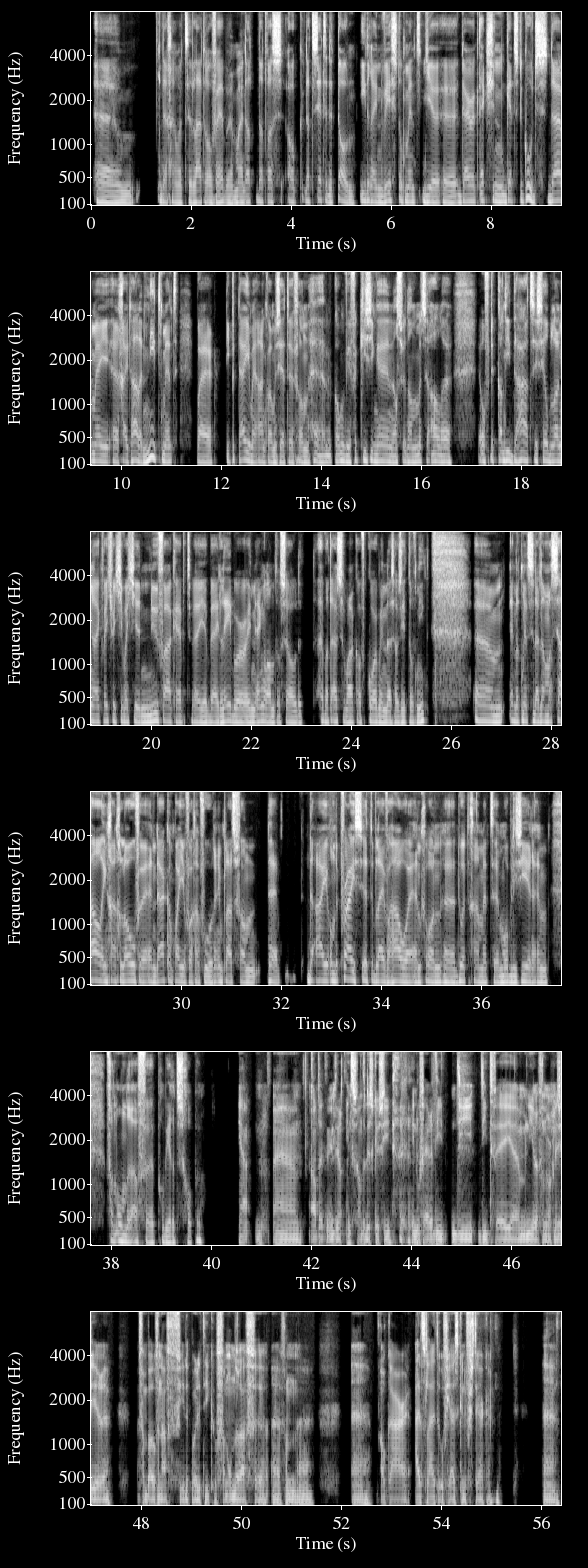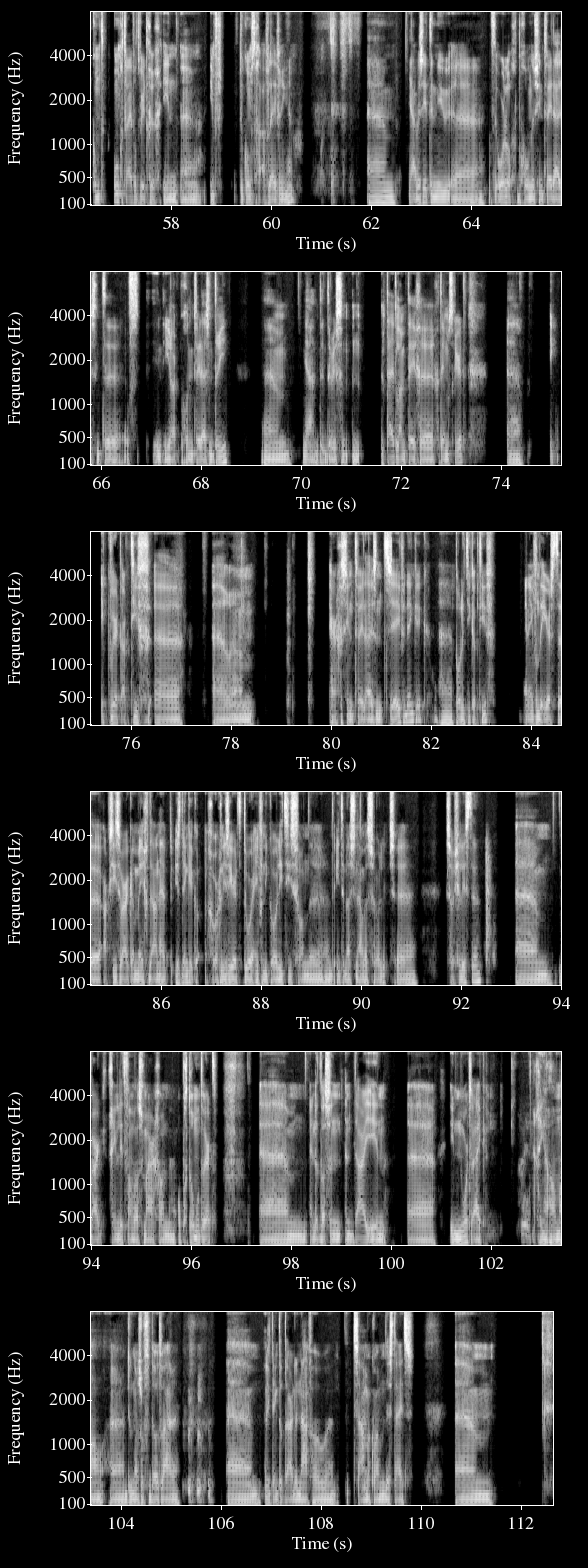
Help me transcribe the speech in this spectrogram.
Um, daar gaan we het later over hebben. Maar dat, dat was ook, dat zette de toon. Iedereen wist op het moment je direct action gets the goods. Daarmee ga je het halen. Niet met waar die partijen mee aankwamen zetten van er komen weer verkiezingen en als we dan met z'n allen of de kandidaat is heel belangrijk weet je wat je, wat je nu vaak hebt bij, bij Labour in Engeland of zo dat, wat uit zou maken of Corbyn daar zou zitten of niet um, en dat mensen daar dan massaal in gaan geloven en daar campagne voor gaan voeren in plaats van hè, de eye on the price te blijven houden en gewoon uh, door te gaan met uh, mobiliseren en van onderaf uh, proberen te schoppen. Ja, uh, altijd een inter interessante discussie. In hoeverre die, die, die twee manieren van organiseren, van bovenaf via de politiek of van onderaf, van elkaar uitsluiten of juist kunnen versterken, komt ongetwijfeld weer terug in, in toekomstige afleveringen. Um, ja, we zitten nu, of de oorlog begon dus in 2000, of in Irak begon in 2003. Um, ja, er is een, een, tijd lang tegen gedemonstreerd. Ik, ik werd actief uh, ergens in 2007, denk ik, politiek actief. En een van de eerste acties waar ik aan meegedaan heb, is denk ik georganiseerd door een van die coalities van de, de internationale socialisten. Um, waar ik geen lid van was, maar gewoon opgetrommeld werd. Um, en dat was een, een die-in uh, in Noordwijk. Gingen allemaal doen alsof ze dood waren. Um, en ik denk dat daar de NAVO samenkwam destijds.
